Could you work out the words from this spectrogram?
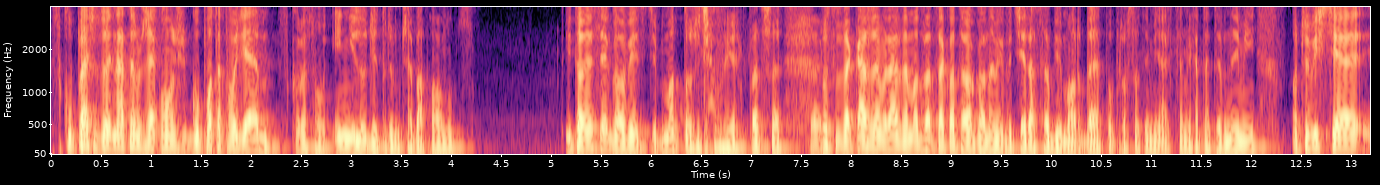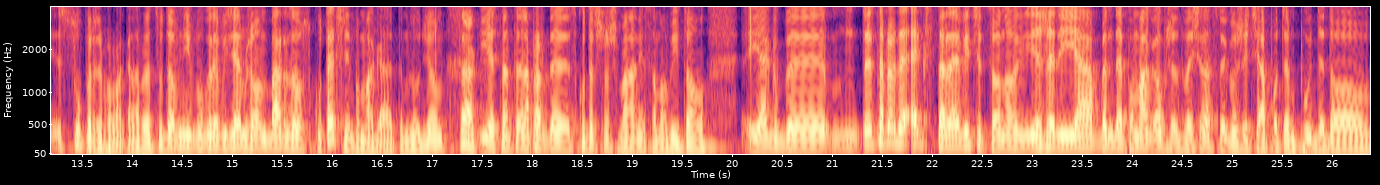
skupiają tutaj na tym, że jakąś głupotę powiedziałem, skoro są inni ludzie, którym trzeba pomóc. I to jest jego, wiecie, motto życiowe, jak patrzę. Po prostu za każdym razem odwraca kota ogonem i wyciera sobie mordę po prostu tymi akcjami charytatywnymi. Oczywiście super, że pomaga, naprawdę cudownie. W ogóle widziałem, że on bardzo skutecznie pomaga tym ludziom. Tak. I jest na, naprawdę, skuteczność ma niesamowitą. Jakby, mm, to jest naprawdę ekstra, ale wiecie co, no jeżeli ja będę pomagał przez 20 lat swojego życia, a potem pójdę do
